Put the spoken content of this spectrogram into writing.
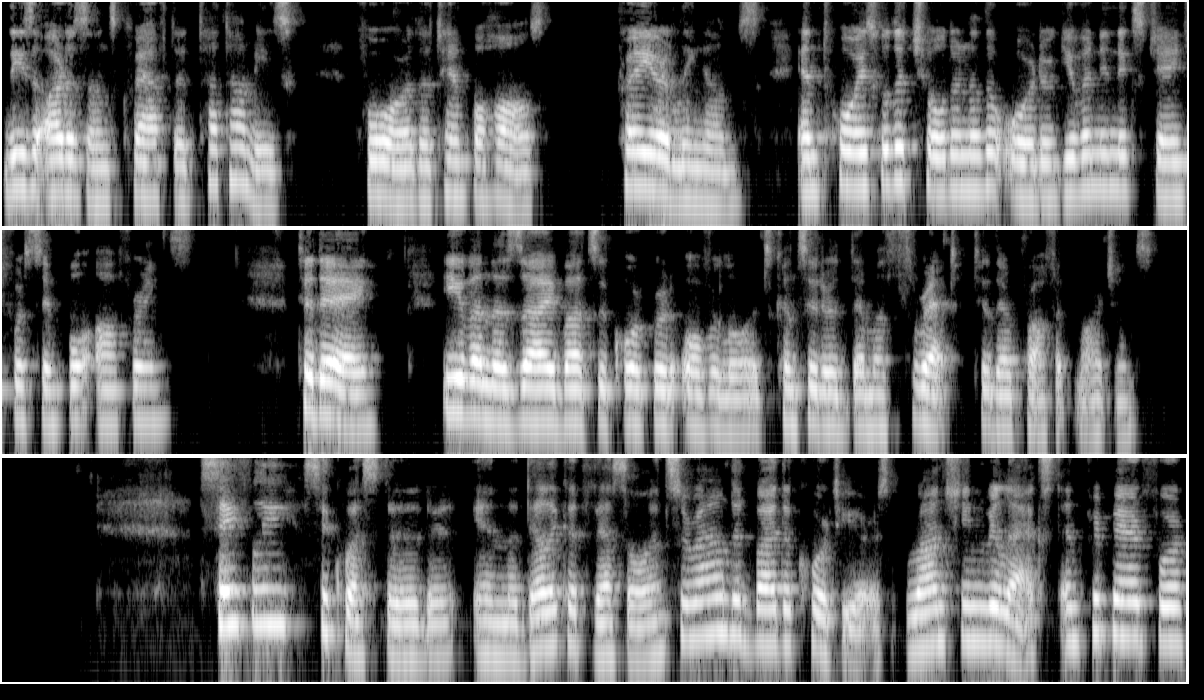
these artisans crafted tatamis for the temple halls, prayer lingams, and toys for the children of the order given in exchange for simple offerings. Today, even the Zaibatsu corporate overlords considered them a threat to their profit margins. Safely sequestered in the delicate vessel and surrounded by the courtiers, Ranshin relaxed and prepared for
